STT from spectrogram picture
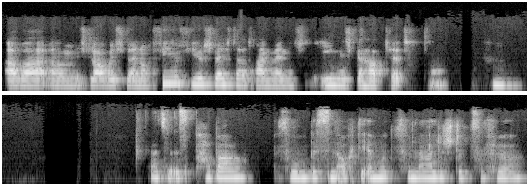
aber ähm, ich glaube, ich wäre noch viel, viel schlechter dran, wenn ich ihn nicht gehabt hätte. Hm. Also ist Papa so ein bisschen auch die emotionale Stütze für,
